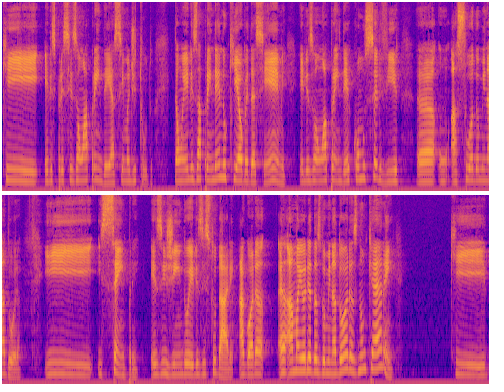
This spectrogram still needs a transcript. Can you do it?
que eles precisam aprender acima de tudo. Então, eles aprendendo o que é o BDSM, eles vão aprender como servir uh, um, a sua dominadora. E, e sempre exigindo eles estudarem. Agora, a maioria das dominadoras não querem que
